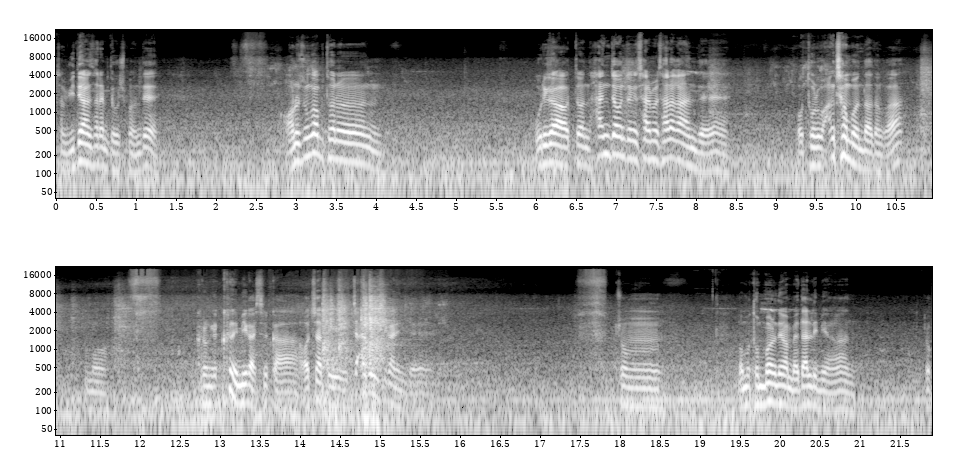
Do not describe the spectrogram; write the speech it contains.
참 위대한 사람이 되고 싶었는데 어느 순간부터는 우리가 어떤 한정적인 삶을 살아가는데 뭐 돈을 왕창 번다던가 뭐 그런 게 큰 의미가 있을까? 어차피 짧은 시간인데. 좀 너무 돈 버는 데만 매달리면 좀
